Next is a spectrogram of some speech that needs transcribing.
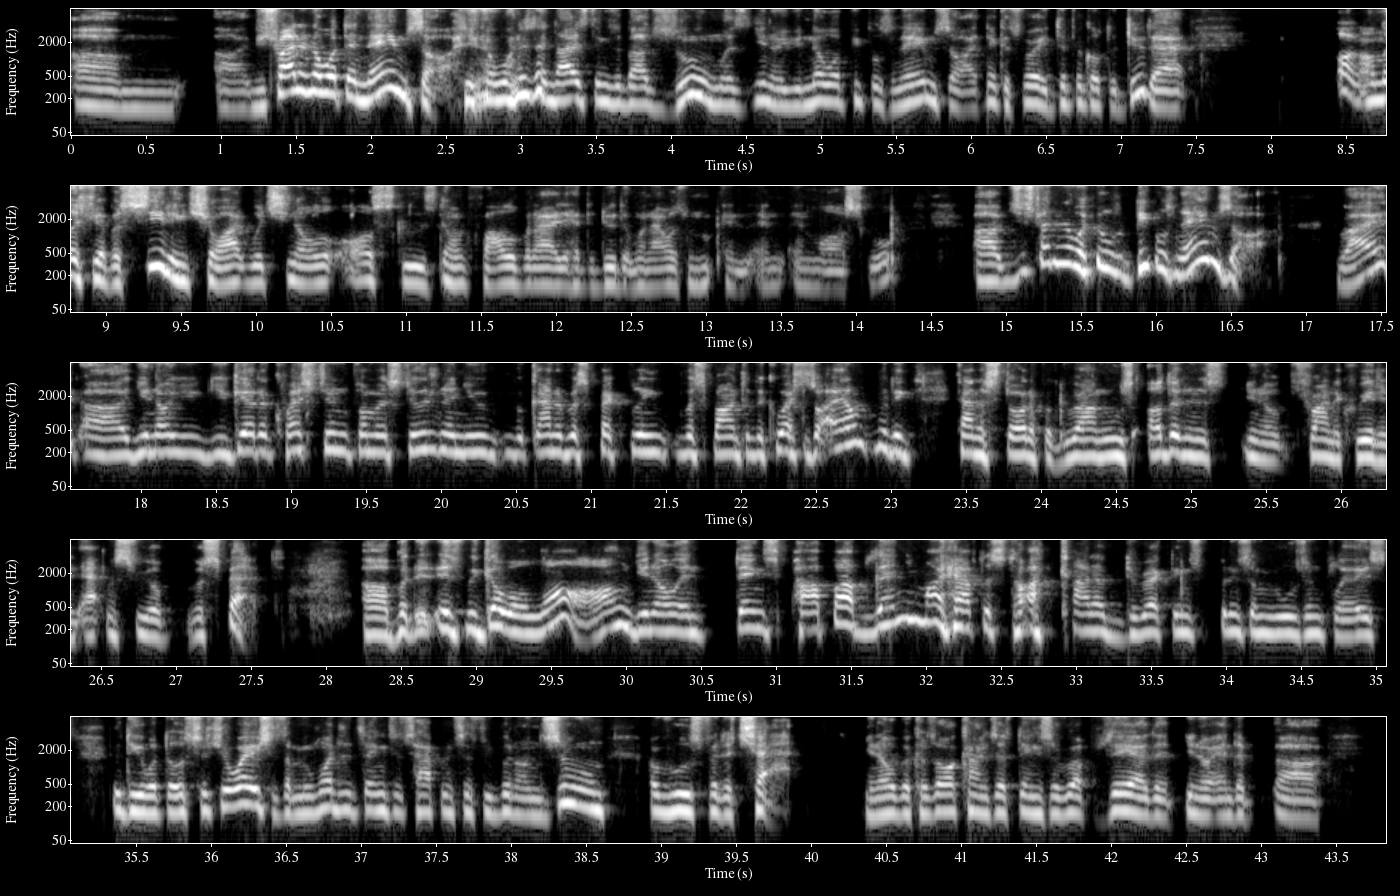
um, uh, you try to know what their names are. You know, one of the nice things about Zoom was you know you know what people's names are. I think it's very difficult to do that unless you have a seating chart, which you know all schools don't follow. But I had to do that when I was in, in, in law school. Uh, just try to know what people's, people's names are right? Uh, you know, you, you get a question from a student and you kind of respectfully respond to the question. So I don't really kind of start up a ground rules other than, you know, trying to create an atmosphere of respect. Uh, but as we go along, you know, and things pop up, then you might have to start kind of directing, putting some rules in place to deal with those situations. I mean, one of the things that's happened since we've been on Zoom are rules for the chat, you know, because all kinds of things are up there that, you know, end up, uh,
